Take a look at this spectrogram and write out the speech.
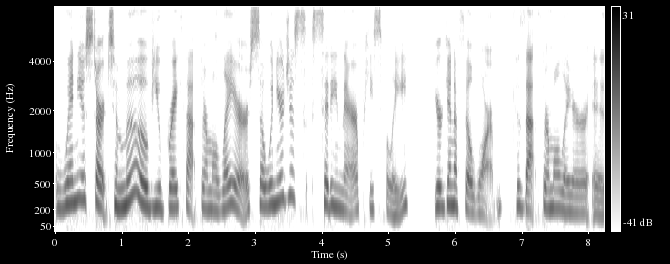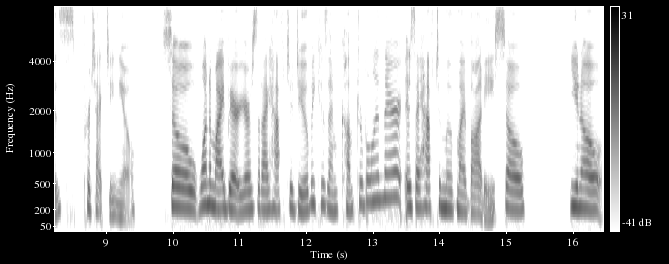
When you start to move, you break that thermal layer. So when you're just sitting there peacefully, you're going to feel warm because that thermal layer is protecting you. So, one of my barriers that I have to do because I'm comfortable in there is I have to move my body. So, you know,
